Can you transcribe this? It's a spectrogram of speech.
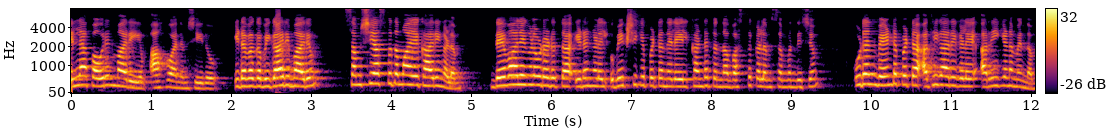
എല്ലാ പൗരന്മാരെയും ആഹ്വാനം ചെയ്തു. ഇടവക വികാരിമാരും സംശയാസ്പദമായ കാര്യങ്ങളും ദേവാലയങ്ങളോടടുത്ത ഇടങ്ങളിൽ ഉപേക്ഷിക്കപ്പെട്ട നിലയിൽ കണ്ടെത്തുന്ന വസ്തുക്കളും സംബന്ധിച്ചും ഉടൻ വേണ്ടപ്പെട്ട അധികാരികളെ അറിയിക്കണമെന്നും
